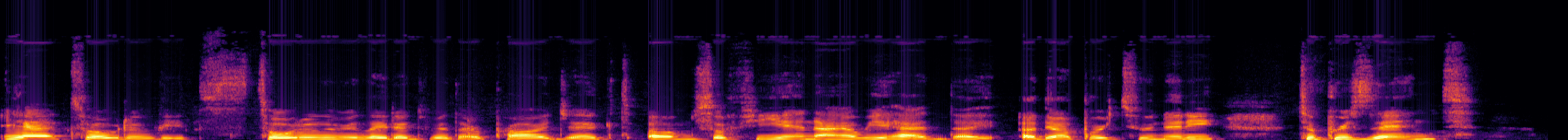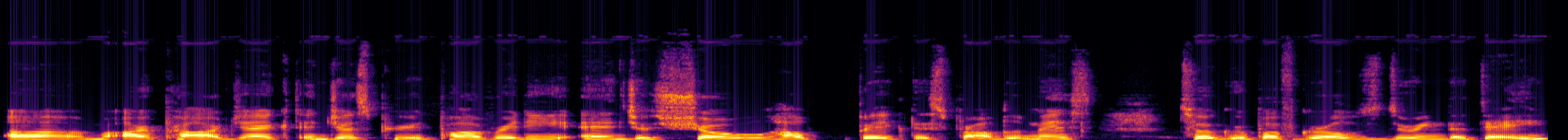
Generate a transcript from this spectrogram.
yeah, totally. It's totally related with our project. Um, Sophia and I, we had the, uh, the opportunity to present um, our project and just period poverty and just show how big this problem is to a group of girls during the day.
